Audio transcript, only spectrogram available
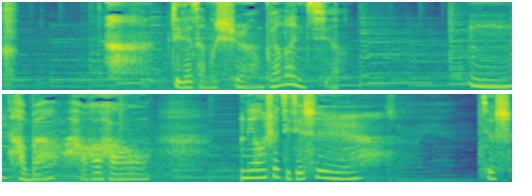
姐姐才不是！不要乱讲。嗯，好吧，好，好，好。你要说姐姐是，就是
